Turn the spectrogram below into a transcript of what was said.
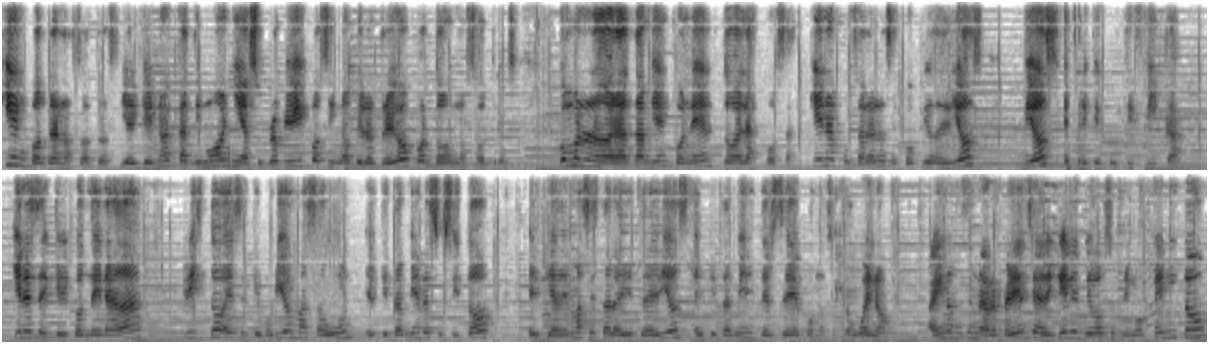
¿quién contra nosotros? Y el que no escatimó ni a su propio Hijo, sino que lo entregó por todos nosotros. ¿Cómo no nos dará también con él todas las cosas? ¿Quién acusará a los escogidos de Dios? Dios es el que justifica. ¿Quién es el que condenará? Cristo es el que murió, más aún, el que también resucitó, el que además está a la diestra de Dios, el que también intercede por nosotros. Bueno, ahí nos hace una referencia de que Él entregó su primogénito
